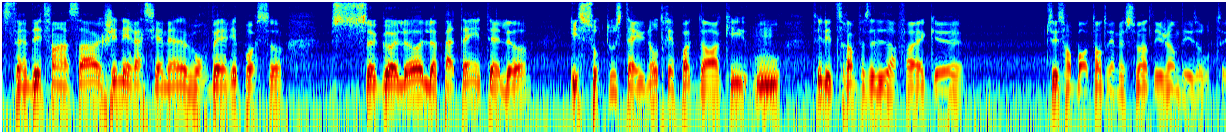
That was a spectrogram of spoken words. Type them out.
C'est un défenseur générationnel. Vous ne reverrez pas ça. Ce gars-là, le patin était là. Et surtout, c'était à une autre époque de hockey où mm. tu sais, Lindstrom faisait des affaires que tu sais, son bâton traînait souvent entre les jambes des autres.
